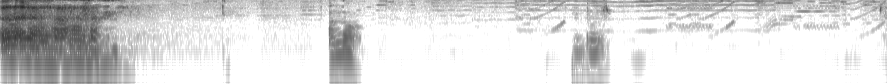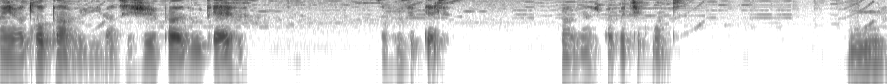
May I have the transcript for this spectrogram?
Ah là Oh non. Il bouge. Ah, il va trop part, lui. Il va je sais pas d'où Tails. S'en fout, c'est Tails. Ah bien, j'ai pas fait de checkpoint. Ouh.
